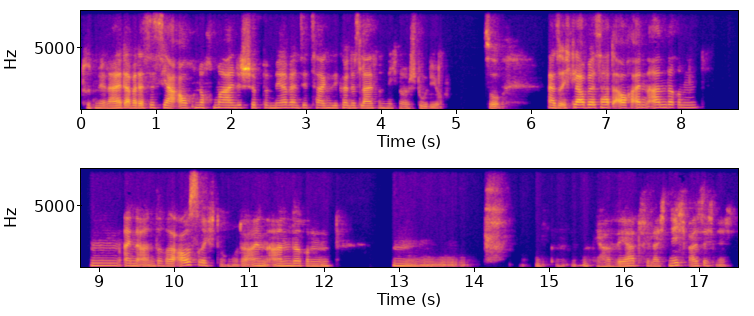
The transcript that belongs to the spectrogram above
tut mir leid, aber das ist ja auch nochmal eine Schippe mehr, wenn Sie zeigen, Sie können es live und nicht nur im Studio. So. Also ich glaube, es hat auch einen anderen, hm, eine andere Ausrichtung oder einen anderen hm, ja, Wert vielleicht nicht, weiß ich nicht.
